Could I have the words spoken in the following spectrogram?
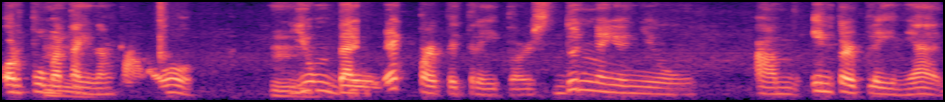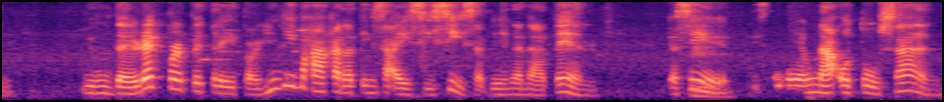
or pumatay ng tao. Mm. Yung direct perpetrators, dun ngayon yung um, interplay niyan. Yung direct perpetrator, hindi makakarating sa ICC, sabihin na natin. Kasi sila yung nautusan.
